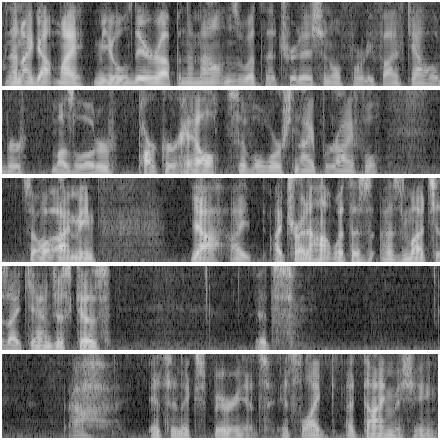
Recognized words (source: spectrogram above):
And then I got my mule deer up in the mountains with the traditional 45 caliber muzzleloader Parker Hale Civil War sniper rifle. So I mean, yeah, I, I try to hunt with as, as much as I can just because it's ah, it's an experience. It's like a time machine.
